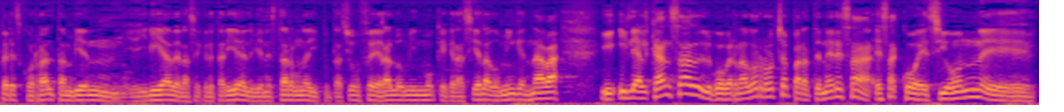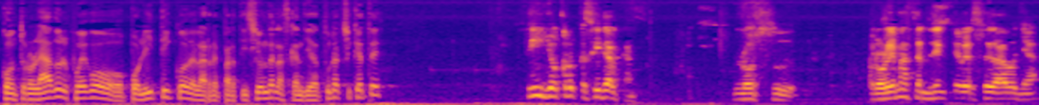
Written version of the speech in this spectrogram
Pérez Corral también iría de la Secretaría del Bienestar a una Diputación Federal, lo mismo que Graciela Domínguez Nava, y, le alcanza al gobernador Rocha para tener esa, esa cohesión, eh, controlado el juego político de la repartición de las candidaturas, Chiquete. Sí, yo creo que sí le alcanza. Los uh, problemas tendrían que haberse dado ya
